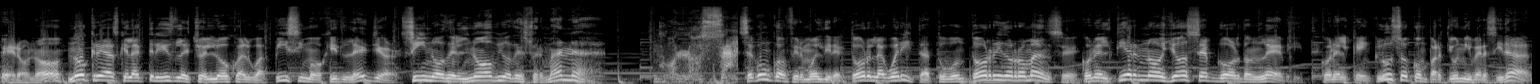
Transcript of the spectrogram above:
Pero no, no creas que la actriz le echó el ojo al guapísimo Heath Ledger, sino del novio de su hermana. ¡Golosa! Según confirmó el director, la güerita tuvo un tórrido romance con el tierno Joseph Gordon-Levitt, con el que incluso compartió universidad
